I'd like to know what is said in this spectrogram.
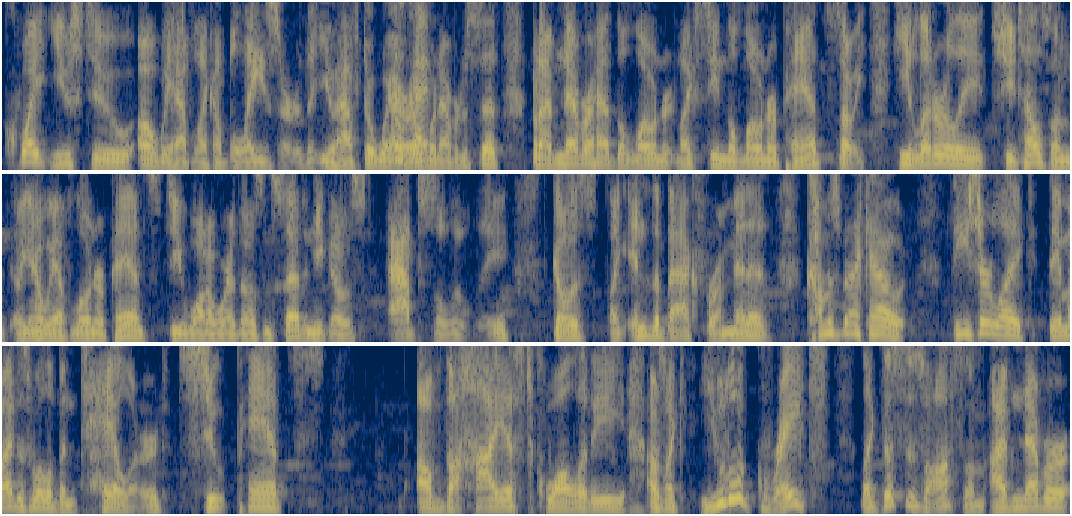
quite used to. Oh, we have like a blazer that you have to wear Okay. or whatever to sit. But I've never had the loaner like, seen the loaner pants. So he literally, she tells him, you know, we have loaner pants. Do you want to wear those instead? And he goes, absolutely. Goes like into the back for a minute, comes back out. These are like they might as well have been tailored suit pants. Of the highest quality. I was like, "You look great! Like this is awesome." I've never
